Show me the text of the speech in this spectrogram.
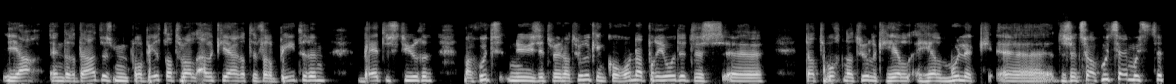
Ja, inderdaad. Dus men probeert dat wel elk jaar te verbeteren, bij te sturen. Maar goed, nu zitten we natuurlijk in coronaperiode, dus uh, dat wordt natuurlijk heel, heel moeilijk. Uh, dus het zou goed zijn moest uh,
